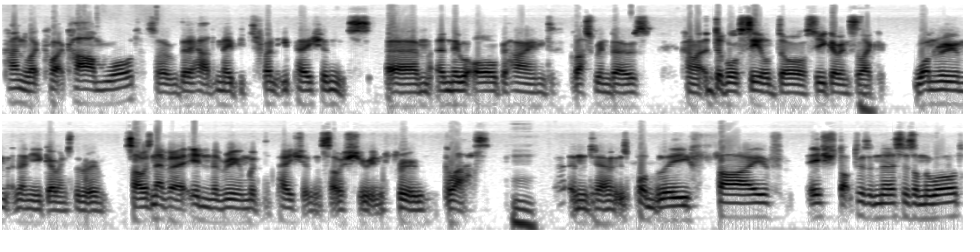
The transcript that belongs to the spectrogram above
kind of like quite a calm ward, so they had maybe twenty patients, um, and they were all behind glass windows, kind of like a double sealed door. So you go into like one room and then you go into the room. So I was never in the room with the patients. I was shooting through glass, and uh, it was probably five-ish doctors and nurses on the ward.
